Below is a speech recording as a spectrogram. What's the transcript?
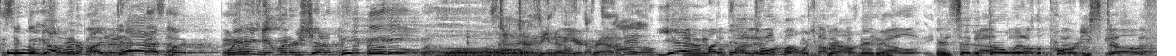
Well, we got rid of my dad, but we didn't get rid of Chef Pee Pee! So does he know you're grounded? Yeah, my dad told him I was grounded and, and said to throw away all the party stuff.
